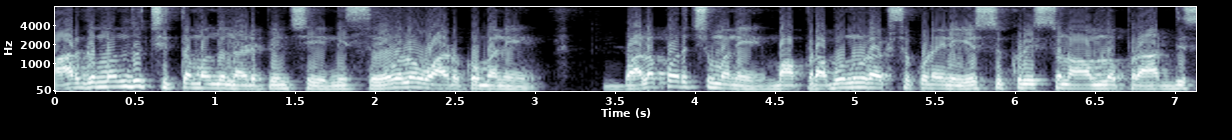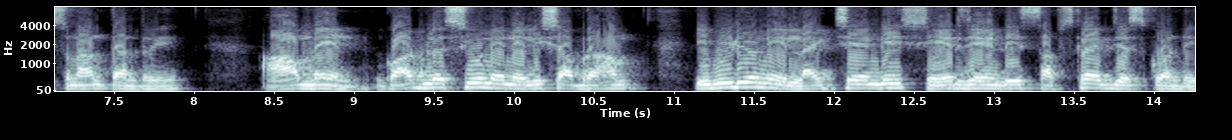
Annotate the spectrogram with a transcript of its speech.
మార్గమందు చిత్తమందు నడిపించి నీ సేవలో వాడుకోమని బలపరచుమని మా ప్రభును రక్షకుడైన యేసుక్రీస్తు నామంలో ప్రార్థిస్తున్నాను తండ్రి. ఆమెన్. God bless you. నేను ఎలిషా అబ్రహం. ఈ వీడియోని లైక్ చేయండి షేర్ చేయండి సబ్స్క్రైబ్ చేసుకోండి.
